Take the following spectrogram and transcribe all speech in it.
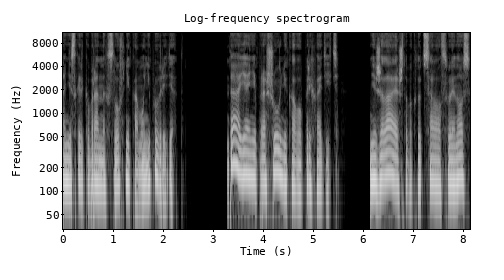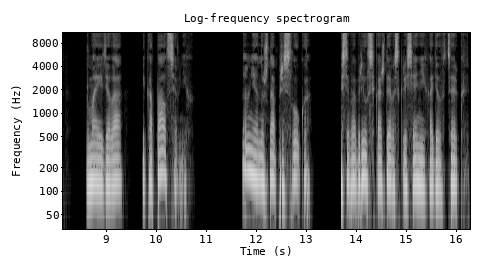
а несколько бранных слов никому не повредят. Да, я не прошу никого приходить, не желая, чтобы кто-то совал свой нос в мои дела и копался в них. Но мне нужна прислуга. Если бы обрился каждое воскресенье и ходил в церковь,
